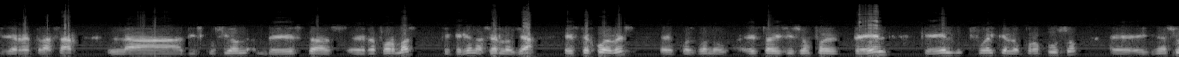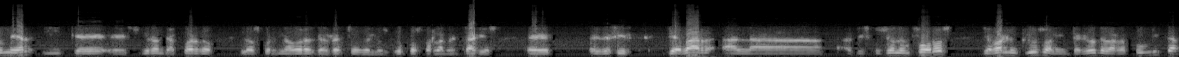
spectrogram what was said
y de retrasar la discusión de estas reformas, que querían hacerlo ya este jueves, pues bueno, esta decisión fue de él, que él fue el que lo propuso, Ignacio Mier, y que estuvieron de acuerdo los coordinadores del resto de los grupos parlamentarios. Es decir, llevar a la discusión en foros, llevarlo incluso al interior de la República,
